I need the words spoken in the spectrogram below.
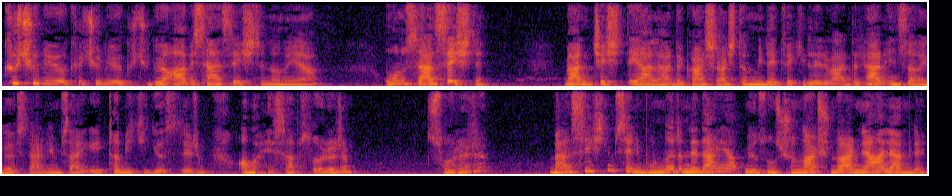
küçülüyor, küçülüyor, küçülüyor. Abi sen seçtin onu ya. Onu sen seçtin. Ben çeşitli yerlerde karşılaştığım milletvekilleri vardır. Her insana gösterdiğim saygıyı tabii ki gösteririm. Ama hesap sorarım. Sorarım. Ben seçtim seni. Bunları neden yapmıyorsunuz? Şunlar şunlar ne alemde?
